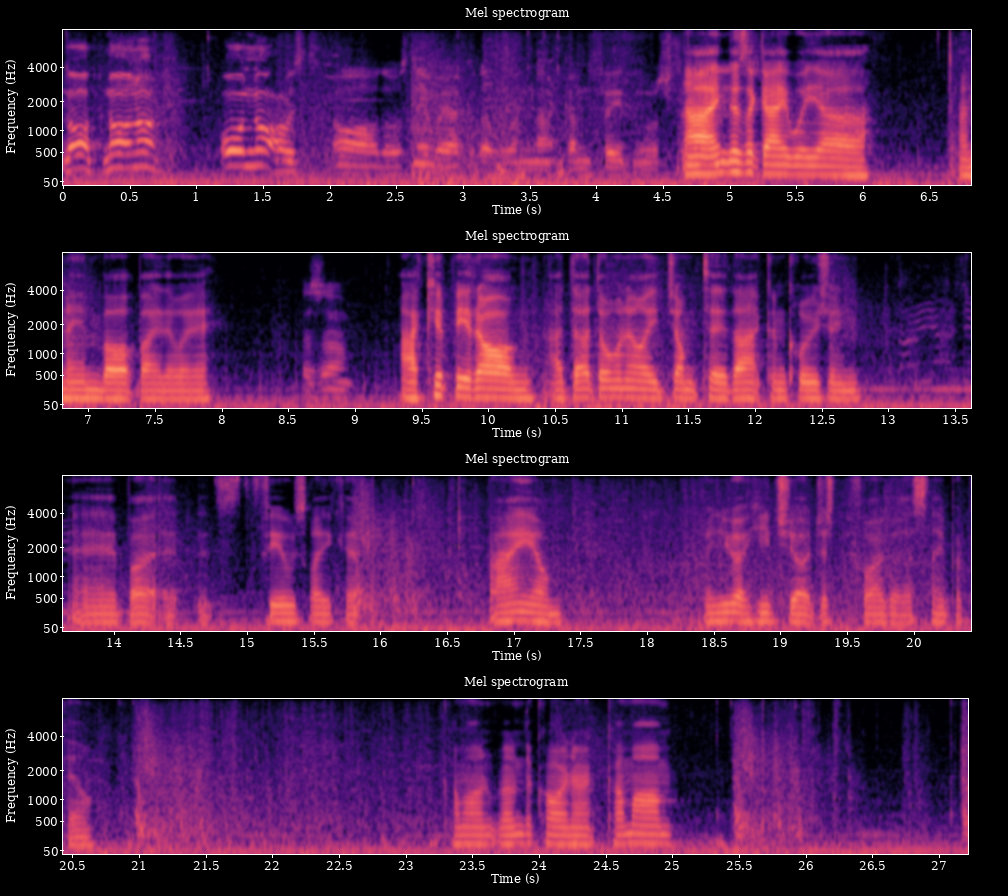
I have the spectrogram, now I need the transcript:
No, no, no! Oh no, I was. Oh, there was no way I could have won that gunfight. There was. Ah, I think there's a guy with uh, an aimbot, by the way. Is there? I could be wrong. I, d I don't want to like jump to that conclusion, uh, but it, it feels like it. Bam! And you got a headshot just before I got a sniper kill. Come on, round the corner. Come on. Oh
